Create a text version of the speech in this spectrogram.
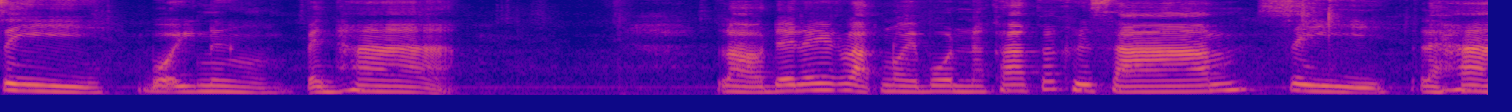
สี่บวกอีกหนึ่งเป็นห้าเราได้เลขหลักหน่วยบนนะคะก็คือสามสี่และห้า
